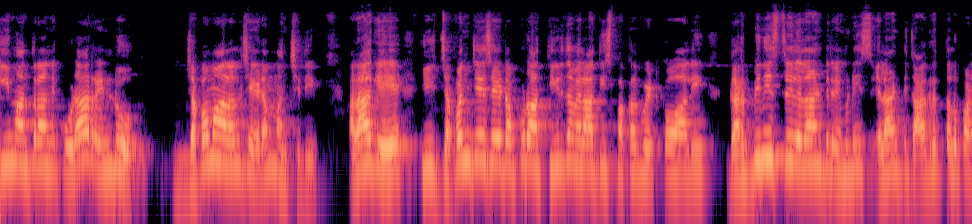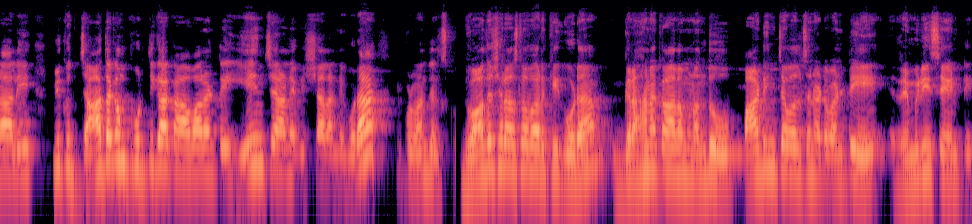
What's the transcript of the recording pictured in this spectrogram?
ఈ మంత్రాన్ని కూడా రెండు జపమాలలు చేయడం మంచిది. అలాగే ఈ జపం చేసేటప్పుడు ఆ తీర్థం ఎలా తీసి పక్కకు పెట్టుకోవాలి? గర్భిణీ స్త్రీలు ఎలాంటి రెమెడీస్ ఎలాంటి జాగ్రత్తలు పడాలి? మీకు జాతకం పూర్తిగా కావాలంటే ఏం చేయాలనే విషయాలన్నీ కూడా ఇప్పుడు మనం తెలుసుకో ద్వాదశ రాశుల వారికి కూడా గ్రహణ కాలం నందు పాటించవలసినటువంటి రెమెడీస్ ఏంటి?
